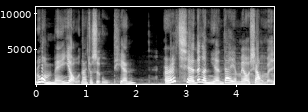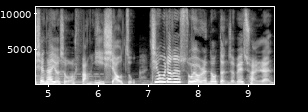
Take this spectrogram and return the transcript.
如果没有，那就是五天。而且那个年代也没有像我们现在有什么防疫小组。几乎就是所有人都等着被传染，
